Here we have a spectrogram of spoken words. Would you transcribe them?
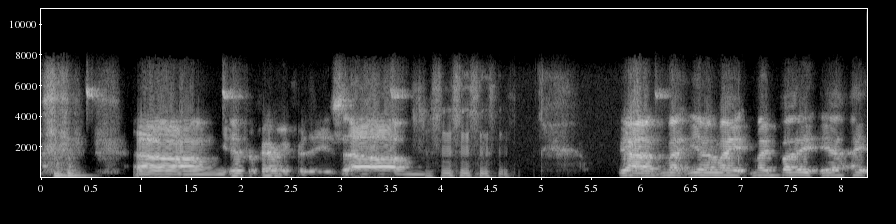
um you didn't prepare me for these um yeah my you know my my buddy yeah i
